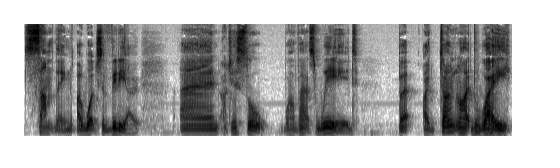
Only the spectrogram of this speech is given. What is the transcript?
something, I watched a video, and I just thought, well, that's weird, but I don't like the way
